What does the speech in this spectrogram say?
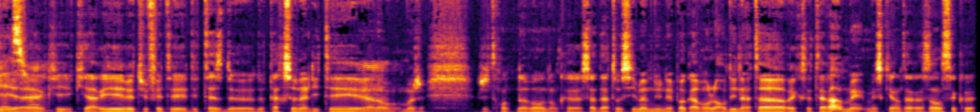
euh, qui, qui, arrivent et tu fais des tests de, personnalité. Mm. Alors moi j'ai 39 ans, donc euh, ça date aussi même d'une époque avant l'ordinateur, etc. Mais, mais ce qui est intéressant, c'est que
